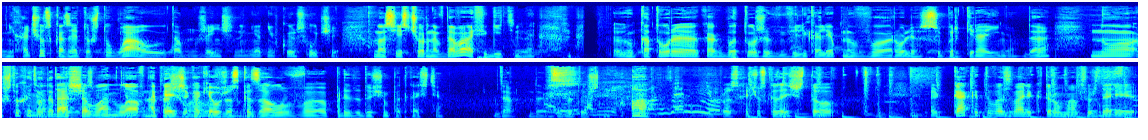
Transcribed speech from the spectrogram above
не хочу сказать, то, что вау, там, женщина, нет, ни в коем случае. У нас есть черная вдова офигительная, которая как бы тоже великолепна в роли супергероини, да. Но что хотел Наташа добавить? Ван Лав. Наташа Опять же, как я Лав, уже да. сказал в предыдущем подкасте. Да, да, это точно. А, я просто хочу сказать, что э, как этого звали, которого мы обсуждали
